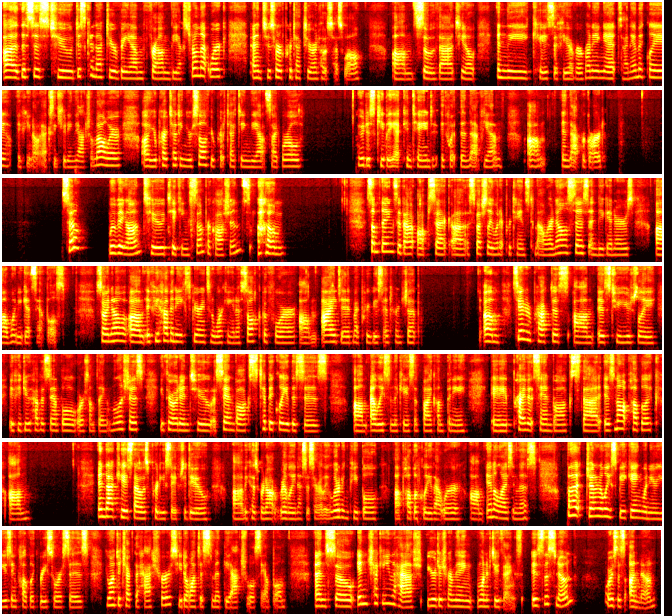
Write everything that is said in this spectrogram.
Uh, this is to disconnect your VM from the external network and to sort of protect your own host as well. Um, so that, you know, in the case if you're ever running it dynamically, if you know, executing the actual malware, uh, you're protecting yourself, you're protecting the outside world, you're just keeping it contained within that VM um, in that regard. So moving on to taking some precautions. Um, some things about OPSEC, uh, especially when it pertains to malware analysis and beginners uh, when you get samples. So I know um, if you have any experience in working in a SOC before, um, I did my previous internship. Um, standard practice um, is to usually, if you do have a sample or something malicious, you throw it into a sandbox. Typically this is, um, at least in the case of my company, a private sandbox that is not public. In that case, that was pretty safe to do uh, because we're not really necessarily alerting people uh, publicly that we're um, analyzing this. But generally speaking, when you're using public resources, you want to check the hash first. You don't want to submit the actual sample. And so in checking the hash, you're determining one of two things. Is this known or is this unknown?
